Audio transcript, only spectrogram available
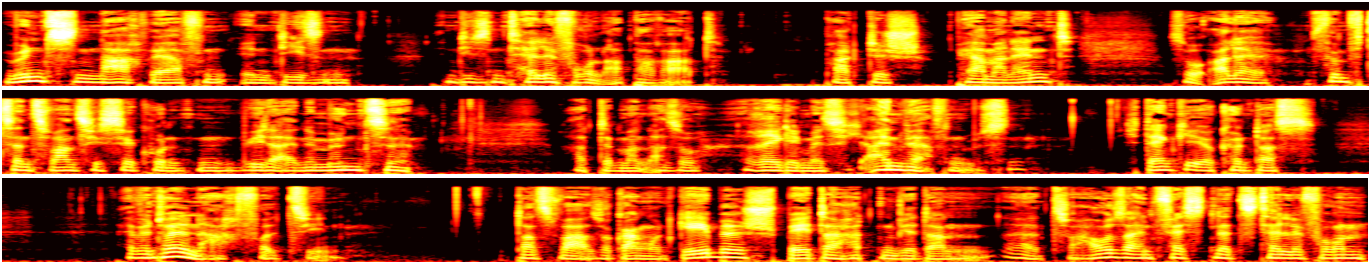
Münzen nachwerfen in diesen, in diesen Telefonapparat. Praktisch permanent, so alle 15, 20 Sekunden wieder eine Münze hatte man also regelmäßig einwerfen müssen. Ich denke, ihr könnt das eventuell nachvollziehen. Das war also gang und gäbe. Später hatten wir dann äh, zu Hause ein Festnetztelefon.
